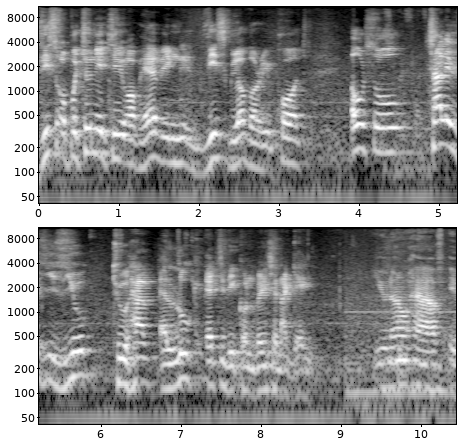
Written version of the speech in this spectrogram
this opportunity of having this global report also challenges you to have a look at the convention again. You now have a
